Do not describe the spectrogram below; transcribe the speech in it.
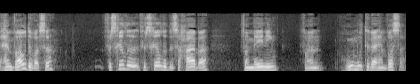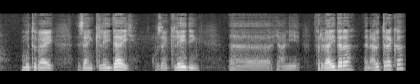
hem wouden wassen, verschilde, verschilde de sahaba van mening van hoe moeten wij hem wassen? Moeten wij zijn kledij of zijn kleding uh, yani, verwijderen en uittrekken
